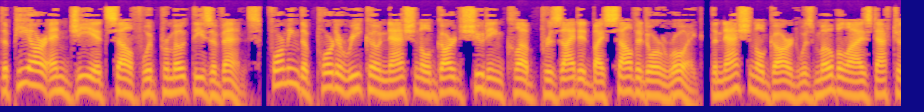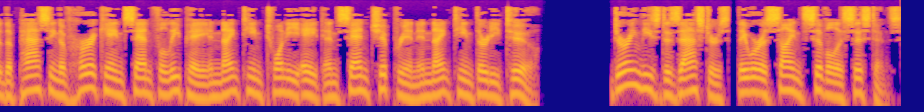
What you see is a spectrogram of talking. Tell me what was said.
The PRNG itself would promote these events, forming the Puerto Rico National Guard Shooting Club presided by Salvador Roig. The National Guard was mobilized after the passing of Hurricane San Felipe in 1928 and San Ciprian in 1932. During these disasters, they were assigned civil assistance.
